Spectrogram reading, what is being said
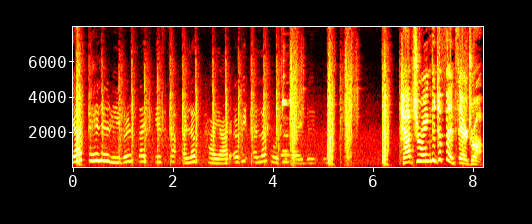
यार पहले रिवर साइड किस्सा अलग था यार अभी अलग हो चुका है बिल्कुल। Capturing the defense airdrop.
